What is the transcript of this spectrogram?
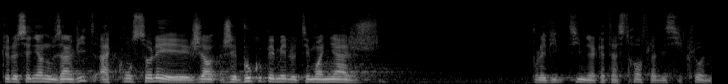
que le Seigneur nous invite à consoler. Et j'ai beaucoup aimé le témoignage pour les victimes de la catastrophe, là, des cyclones.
